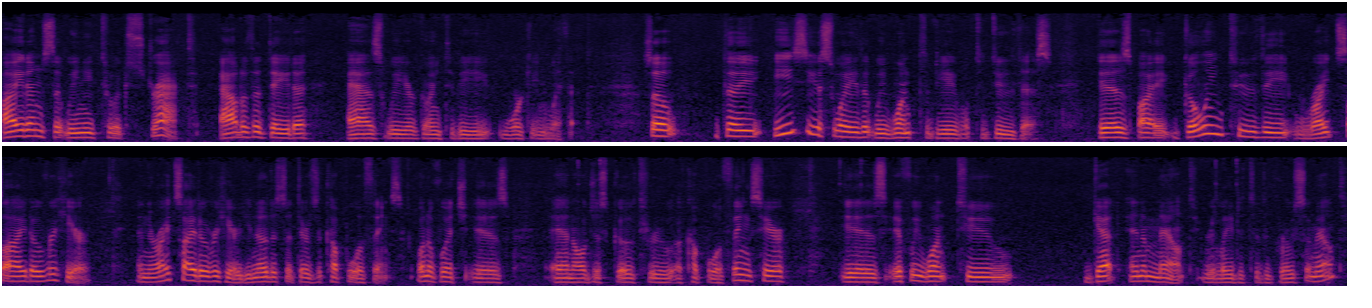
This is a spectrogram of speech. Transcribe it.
items that we need to extract out of the data as we are going to be working with it. So the easiest way that we want to be able to do this is by going to the right side over here. And the right side over here, you notice that there's a couple of things. One of which is, and I'll just go through a couple of things here, is if we want to get an amount related to the gross amount,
